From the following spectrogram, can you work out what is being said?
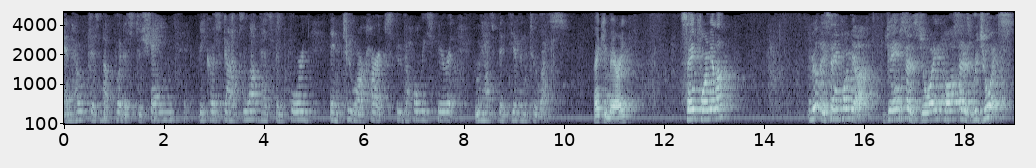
and hope does not put us to shame, because God's love has been poured into our hearts through the Holy Spirit who has been given to us. Thank you, Mary. Same formula? Really, same formula. James says joy, Paul says rejoice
